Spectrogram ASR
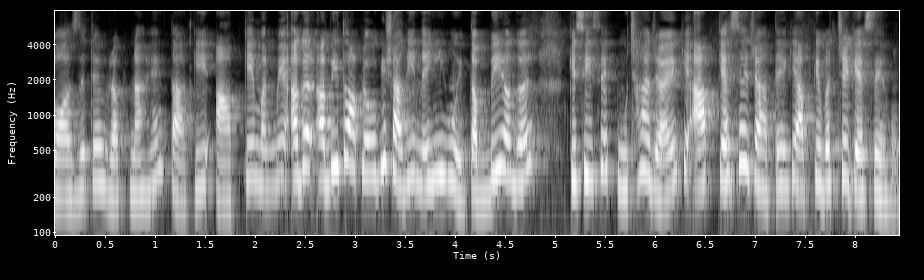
पॉजिटिव रखना है ताकि आपके मन में, अगर अभी तो आप लोगों की शादी नहीं हुई, तब भी अगर किसी से पूछा जाए कि आप कैसे चाहते हैं कि आपके बच्चे कैसे हों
